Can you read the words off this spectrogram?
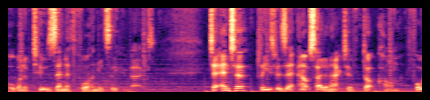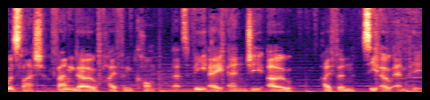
or one of two Zenith 400 sleeping bags. To enter, please visit outsideandactive.com forward slash Vango hyphen comp. That's V A N G O hyphen C O M P.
